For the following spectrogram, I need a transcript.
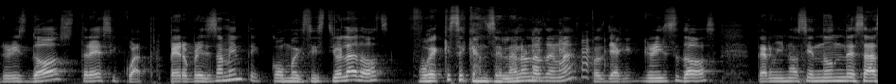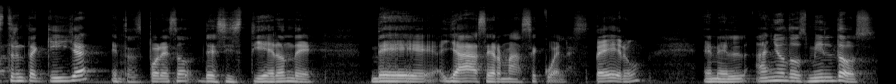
Grease 2, 3 y 4. Pero precisamente, como existió la 2, fue que se cancelaron las demás. Pues ya que Grease 2 terminó siendo un desastre en taquilla, entonces por eso desistieron de, de ya hacer más secuelas. Pero en el año 2002,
